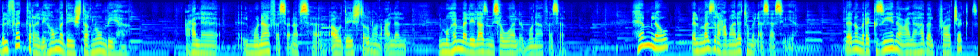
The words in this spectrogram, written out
بالفترة اللي هم دي يشتغلون بها على المنافسة نفسها أو دي يشتغلون على المهمة اللي لازم يسووها للمنافسة. هملوا المزرعة مالتهم الأساسية لأنهم مركزين على هذا ال project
